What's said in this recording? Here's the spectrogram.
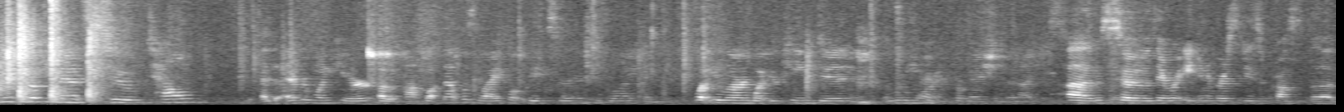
Give you a few minutes to tell everyone here uh, uh, what that was like, what the experience was like, and what you learned, what your team did, and a little more information than I just. Um, so there were eight universities across the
